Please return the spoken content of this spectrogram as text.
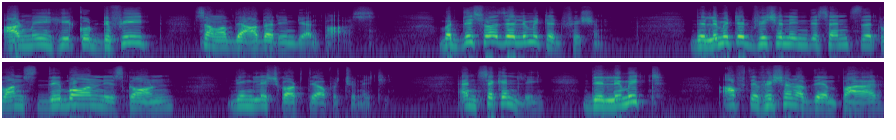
army, he could defeat some of the other Indian powers. But this was a limited vision the limited vision in the sense that once de Boigne is gone, the English got the opportunity. And secondly, the limit of the vision of the empire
